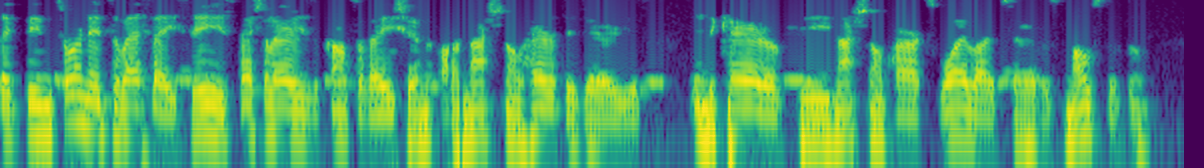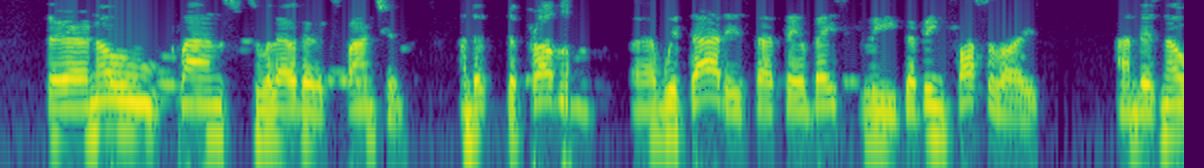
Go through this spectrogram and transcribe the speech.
they've been turned into SACs, Special Areas of Conservation or National Heritage Areas, in the care of the National Parks Wildlife Service, most of them. There are no plans to allow their expansion. And the, the problem uh, with that is that they'll basically, they're being fossilized and there's no,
